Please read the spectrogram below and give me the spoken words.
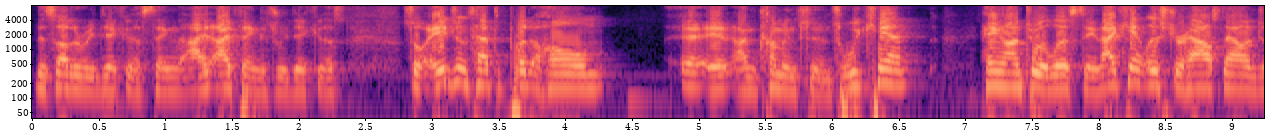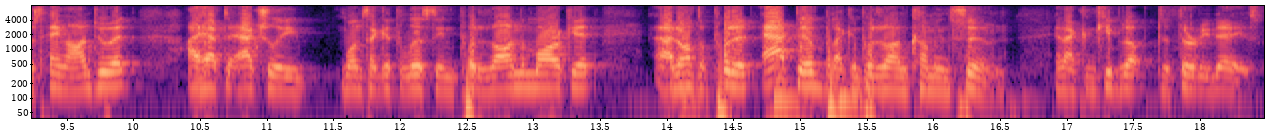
this other ridiculous thing that I, I think is ridiculous. So agents have to put a home uh, on coming soon. So we can't hang on to a listing. I can't list your house now and just hang on to it. I have to actually once I get the listing, put it on the market. I don't have to put it active, but I can put it on coming soon, and I can keep it up to 30 days.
